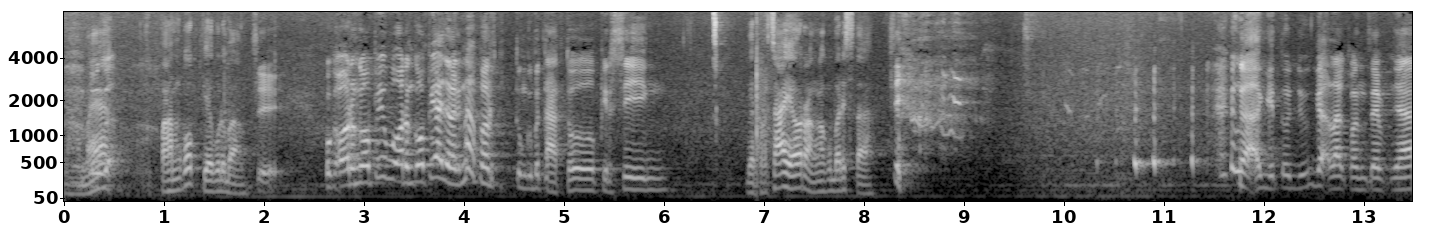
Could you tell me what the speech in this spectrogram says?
Namanya paham kopi aku udah bang. Sih. Buka warung kopi, buka warung kopi aja lah. Kenapa harus tunggu betato, piercing? Biar percaya orang aku barista. Nggak gitu juga lah konsepnya.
